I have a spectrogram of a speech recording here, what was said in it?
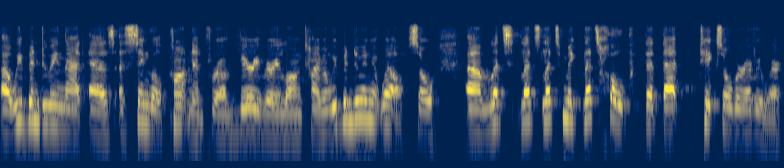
uh, we've been doing that as a single continent for a very, very long time, and we've been doing it well. So um, let's let's let's make let's hope that that takes over everywhere.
